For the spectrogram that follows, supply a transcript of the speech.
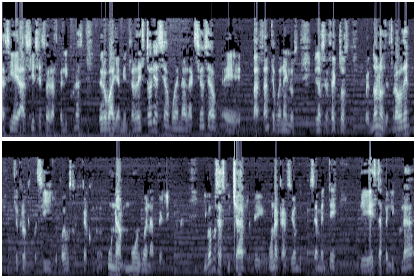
así, así es eso de las películas, pero vaya, mientras la historia sea buena, la acción sea eh, bastante buena y los, y los efectos pues no nos defrauden, yo creo que pues sí, lo podemos calificar como una muy buena película. Y vamos a escuchar eh, una canción de, precisamente de esta película,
